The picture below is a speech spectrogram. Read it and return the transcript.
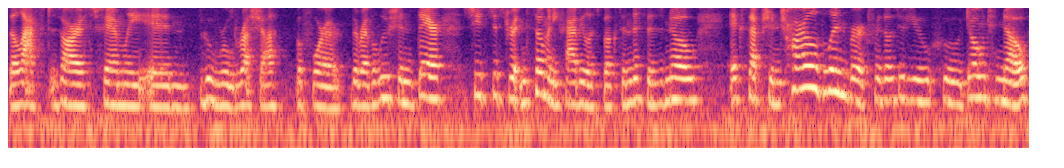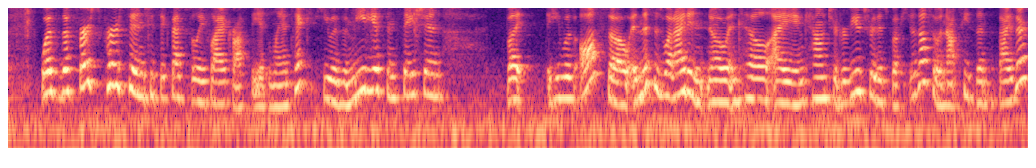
the last czarist family in who ruled Russia before the revolution there. She's just written so many fabulous books, and this is no exception. Charles Lindbergh, for those of you who don't know, was the first person to successfully fly across the Atlantic. He was a media sensation, but he was also, and this is what I didn't know until I encountered reviews for this book, he was also a Nazi sympathizer,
